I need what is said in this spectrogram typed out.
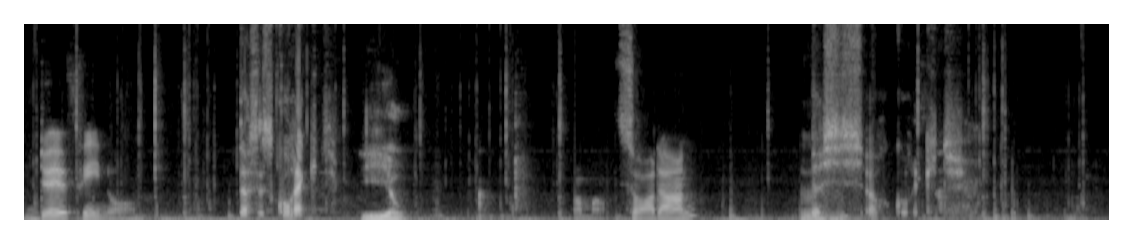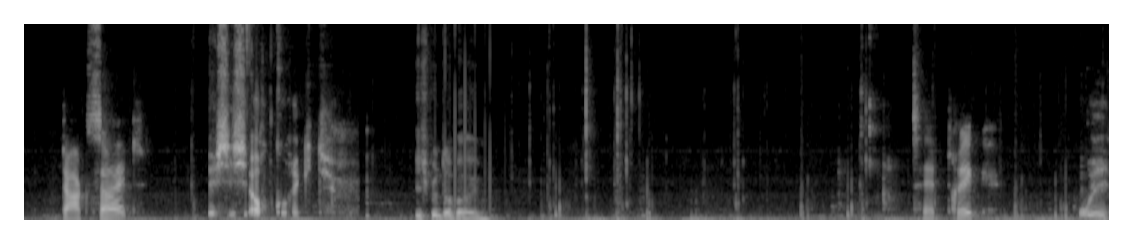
Delfino. Das ist korrekt. Jo. Nochmal Zordan. Mhm. Das ist auch korrekt. Darkseid. Das ist auch korrekt. Ich bin dabei. Cedric. Cool.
